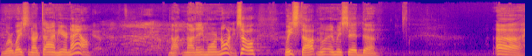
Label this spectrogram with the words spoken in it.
We're wasting our time here now. Not, not any more anointing. So we stopped and we said, uh, uh,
